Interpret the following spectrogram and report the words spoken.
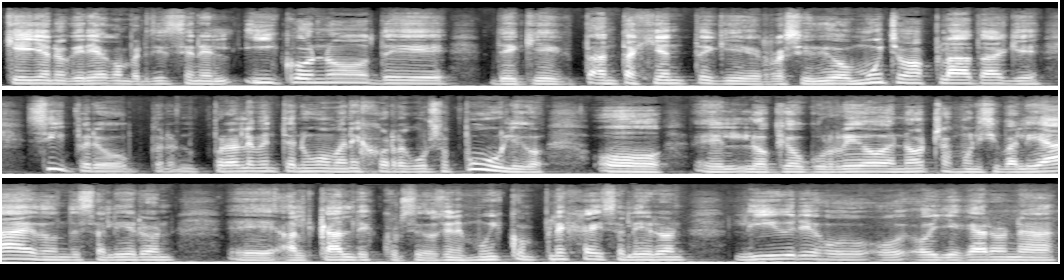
que ella no quería convertirse en el ícono de, que tanta gente que recibió mucha más plata, que sí, pero, probablemente no hubo manejo de recursos públicos, o eh, lo que ocurrió en otras municipalidades donde salieron eh, alcaldes con situaciones muy complejas y salieron libres o, llegaron a,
